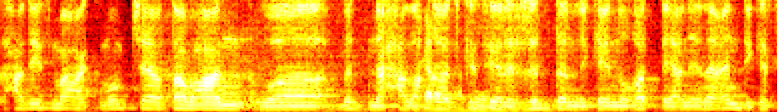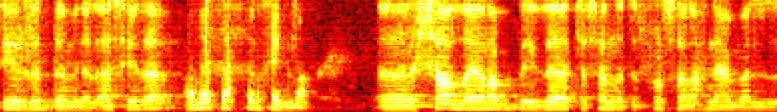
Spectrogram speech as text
الحديث معك ممتع طبعا وبدنا حلقات كثيرة جدا لكي نغطي. يعني أنا عندي كثير جدا من الأسئلة. أنا تحت الخدمة. إن شاء الله يا رب إذا تسنت الفرصة راح نعمل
